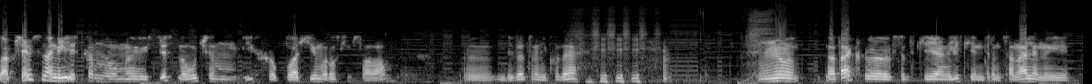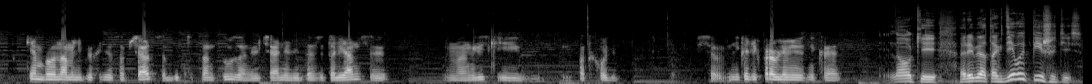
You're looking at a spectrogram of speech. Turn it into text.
общаемся на английском, но мы, естественно, учим их плохим русским словам. Э, Без этого никуда. Ну, а так, все-таки английский интернационален, и с кем бы нам ни приходилось общаться, будь то французы, англичане или даже итальянцы, английский подходит. Все, никаких проблем не возникает. Ну окей. Ребята, а где вы пишетесь?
